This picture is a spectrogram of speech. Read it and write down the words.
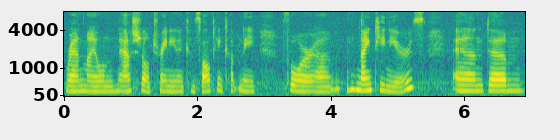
ran my own national training and consulting company for um, 19 years. And um,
